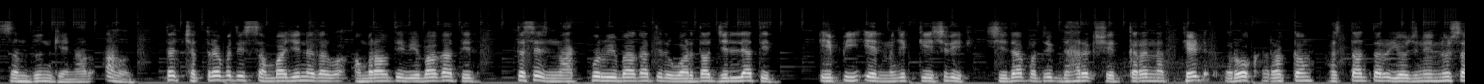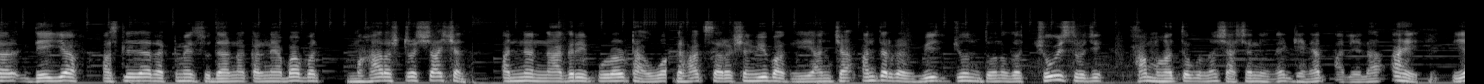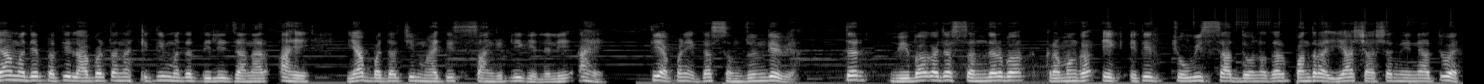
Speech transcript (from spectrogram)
समजून घेणार आहोत. तर छत्रपती संभाजीनगर व अमरावती विभागातील तसेच नागपूर विभागातील वर्धा जिल्ह्यातील एपीएल म्हणजे केशरी शिधापत्रिक धारक शेतकऱ्यांना थेट रोख रक्कम हस्तांतर योजनेनुसार देय असलेल्या रकमेत सुधारणा करण्याबाबत महाराष्ट्र शासन अन्न नागरी पुरवठा व ग्राहक संरक्षण विभाग यांच्या अंतर्गत वीस जून दोन हजार चोवीस रोजी हा महत्त्वपूर्ण शासन निर्णय घेण्यात आलेला आहे. यामध्ये प्रति लाभार्थ्यांना किती मदत दिली जाणार आहे याबद्दलची माहिती सांगितली गेलेली आहे. ती आपण एकदा समजून घेऊया. तर विभागाच्या संदर्भ क्रमांक एक येथील चोवीस सात दोन हजार पंधरा या शासन निर्णयात्वे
